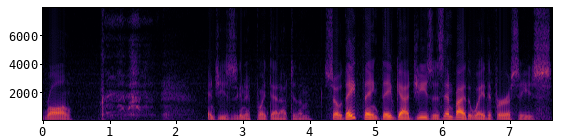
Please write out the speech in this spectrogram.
Wrong. and Jesus is going to point that out to them. So they think they've got Jesus, and by the way, the Pharisees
